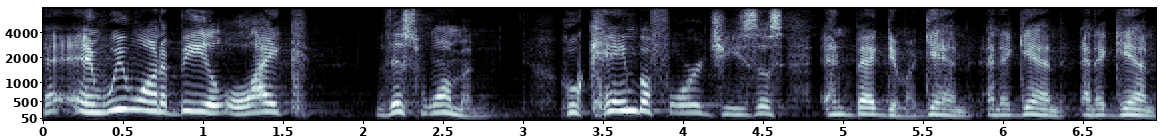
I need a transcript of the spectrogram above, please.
And we want to be like this woman who came before Jesus and begged him again and again and again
